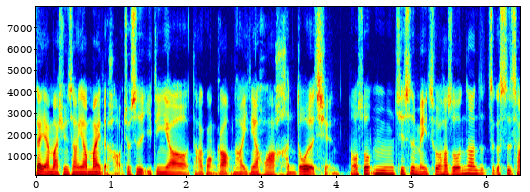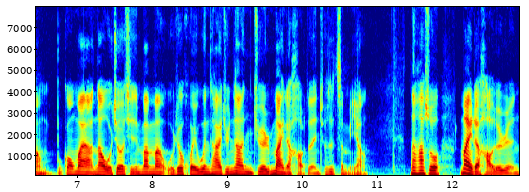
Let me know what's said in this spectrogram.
在亚马逊上要卖得好，就是一定要打广告，然后一定要花很多的钱。那我说嗯，其实没错。他说那这个市场不够卖啊，那我就其实慢慢我就回问他一句，那你觉得卖得好的人就是怎么样？那他说卖得好的人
